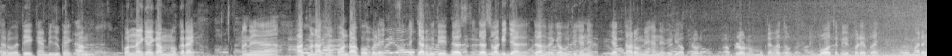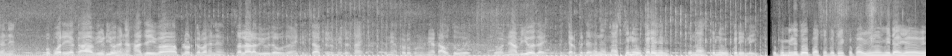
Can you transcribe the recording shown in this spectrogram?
શરૂ હતી, ક્યાંય બીજું કાંઈ કામ ફોનના કાંઈ કામ ન કરાય. અને હાથમાં ને હાથમાં ફોન રાખવો પડે. અત્યાર સુધી દસ દસ વાગી જાય દસ વાગ્યા સુધી હે ને, એક ધારો મેં હે ને વીડિયો અપલોડ અપલોડમાં મૂકેલ હતો. અને બહુ તકલીફ પડે ભાઈ. હવે મારે હે ને બપોરે એક આ વીડિયો છે ને, હાજે એવા અપલોડ કરવા હે ને સલાડા વ્યૂ જવું થાય અહીંથી ચાર કિલોમીટર થાય, તો ત્યાં થોડું ઘણું નેટ આવતું હોય. તો ત્યાં વ્યૂ જાય અત્યારે બધા છે ને નાસ્તો ને એવું કરે છે ને તો નાસ્તો ને એવું કરી લઈએ. તો ફેમિલી જો પાછા બધા કપાવી મીડા છે હવે.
